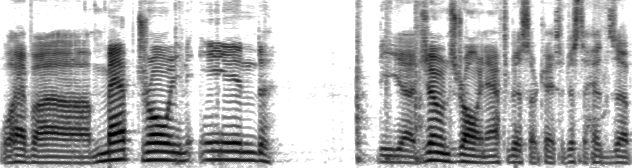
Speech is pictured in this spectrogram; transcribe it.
We'll have a map drawing and the uh, Jones drawing after this. Okay, so just a heads up.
